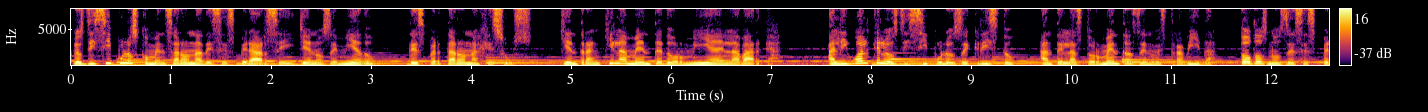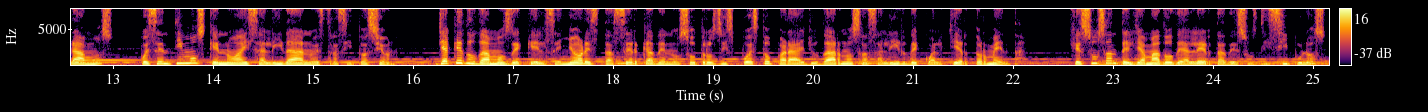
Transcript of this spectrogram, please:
Los discípulos comenzaron a desesperarse y llenos de miedo, despertaron a Jesús, quien tranquilamente dormía en la barca. Al igual que los discípulos de Cristo, ante las tormentas de nuestra vida, todos nos desesperamos, pues sentimos que no hay salida a nuestra situación, ya que dudamos de que el Señor está cerca de nosotros dispuesto para ayudarnos a salir de cualquier tormenta. Jesús ante el llamado de alerta de sus discípulos,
